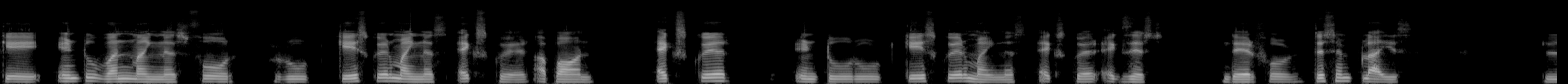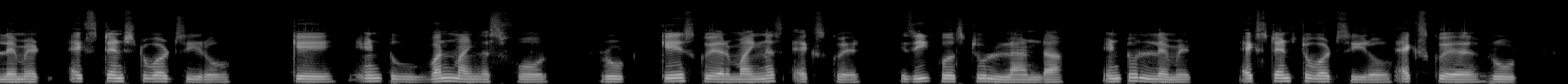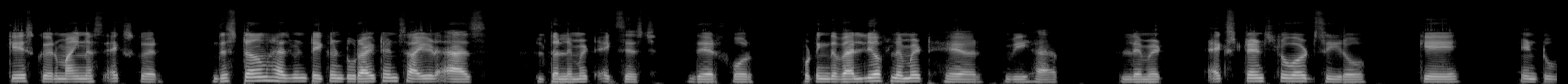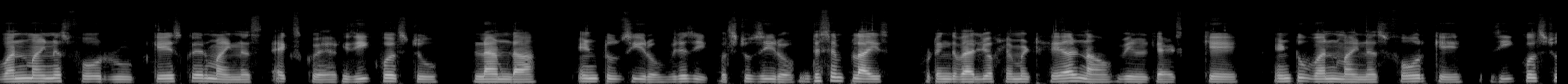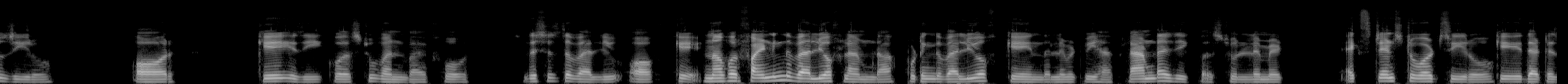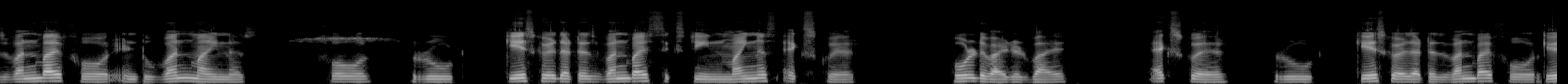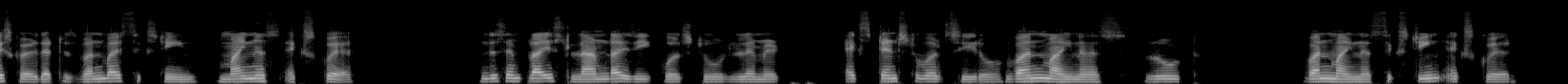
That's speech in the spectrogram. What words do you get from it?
k into 1 minus 4 root k square minus x square upon x square into root k square minus x square exists. Therefore, this implies limit x tends towards 0 k into 1 minus 4 root k square minus x square is equals to lambda into limit x tends towards 0 x square root k square minus x square. This term has been taken to right hand side as the limit exists. Therefore, putting the value of limit here, we have limit x tends towards 0 k into 1 minus 4 root k square minus x square is equals to lambda into 0 which is equals to 0. This implies putting the value of limit here now we will get k into 1 minus 4k is equals to 0 or k is equals to 1 by 4. This is the value of k. Now for finding the value of lambda, putting the value of k in the limit we have lambda is equals to limit x tends towards 0 k that is 1 by 4 into 1 minus 4 root k square that is 1 by 16 minus x square whole divided by x square root k square that is 1 by 4 k square that is 1 by 16 minus x square. This implies lambda is equals to limit x tends towards 0 1 minus root 1 minus 16 x square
